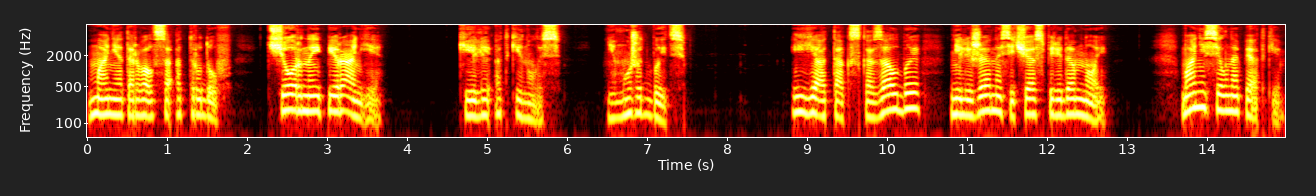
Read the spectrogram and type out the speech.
Мани оторвался от трудов. «Черной пираньи!» Келли откинулась. «Не может быть!» «И я так сказал бы, не лежа она сейчас передо мной». Мани сел на пятки.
